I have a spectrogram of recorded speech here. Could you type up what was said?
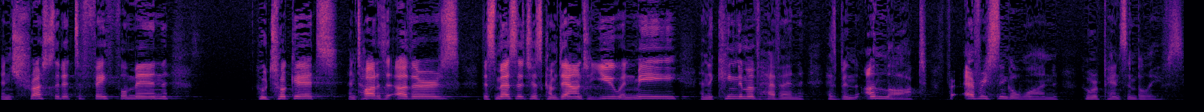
and trusted it to faithful men who took it and taught it to others. This message has come down to you and me, and the kingdom of heaven has been unlocked for every single one who repents and believes.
